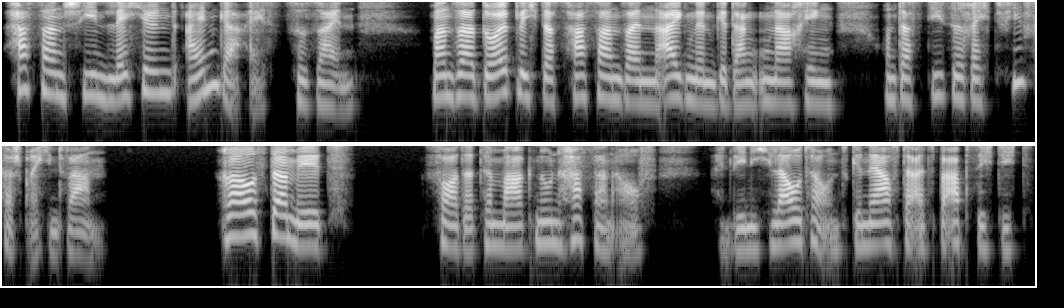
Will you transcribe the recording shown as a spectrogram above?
Hassan schien lächelnd eingeeist zu sein. Man sah deutlich, dass Hassan seinen eigenen Gedanken nachhing und dass diese recht vielversprechend waren. Raus damit, forderte Mark nun Hassan auf, ein wenig lauter und genervter als beabsichtigt.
